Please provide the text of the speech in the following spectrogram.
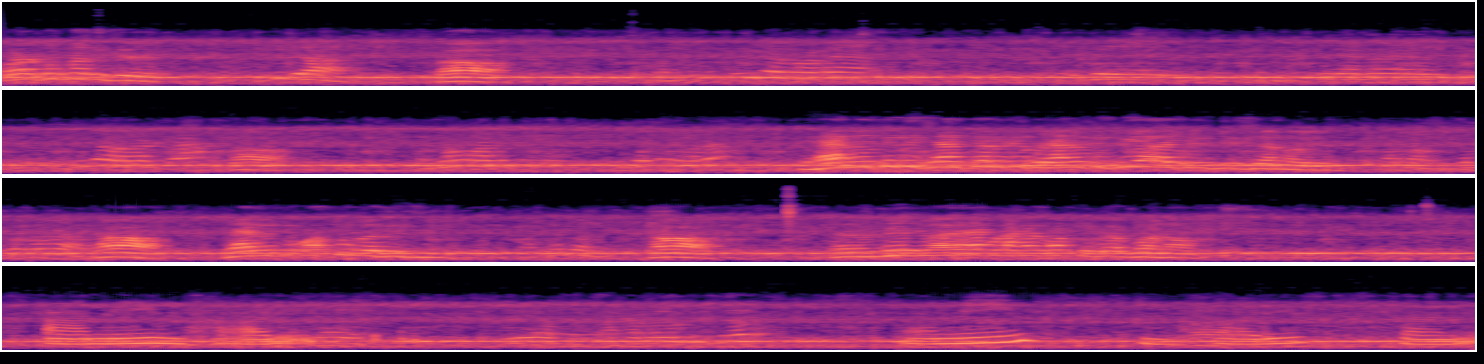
ওরা নদী দিছি হ্যাঁ তেল দিব হ্যাঁ নদী দুই আড়াই কেজি দিছি হ্যাঁ হ্যাঁ হ্যাঁ নদী কত তুলে দিছি হ্যাঁ লাগে এক লাখ কত তুলে বানাও আমি ভারী আমি ভারী ফানি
